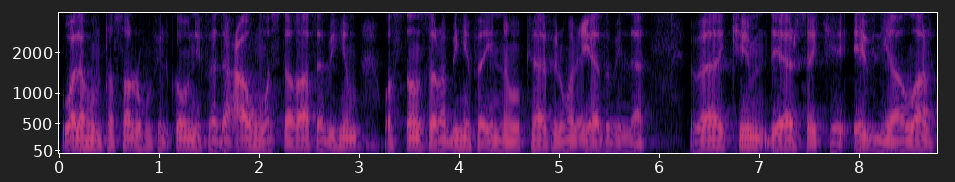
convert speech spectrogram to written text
və lahum tasarrufun fil kawni fəda'ahum və istəğasə bihim və istansara bihim fə innehu kafirun vəl-iyadu billah. Və kim deyərsə ki, evliyalar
